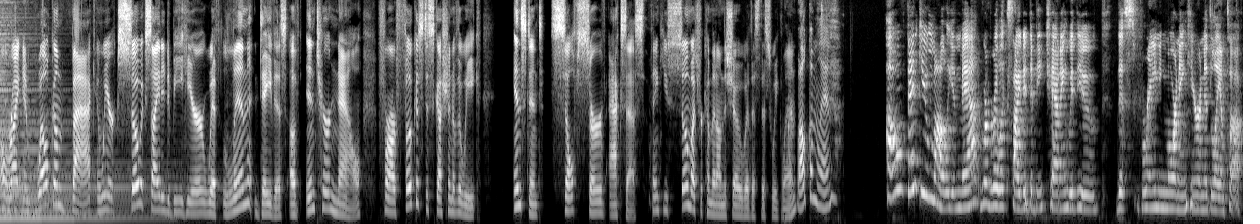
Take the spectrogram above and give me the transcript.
All right, and welcome back. And we are so excited to be here with Lynn Davis of Enter Now for our focus discussion of the week instant self serve access. Thank you so much for coming on the show with us this week, Lynn. Welcome, Lynn. Oh, thank you, Molly and Matt. We're real excited to be chatting with you this rainy morning here in Atlanta.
